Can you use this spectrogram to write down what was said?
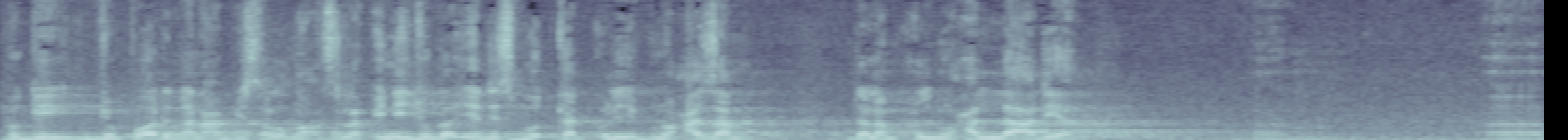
pergi jumpa dengan Nabi sallallahu alaihi wasallam. Ini juga yang disebutkan oleh Ibnu Hazm dalam Al-Muhalla dia. Uh, uh,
